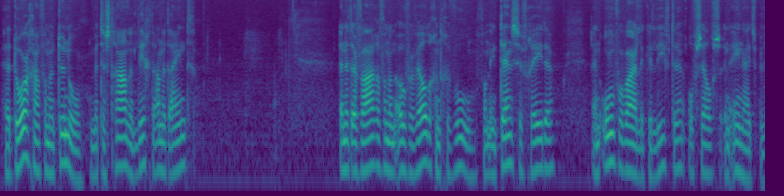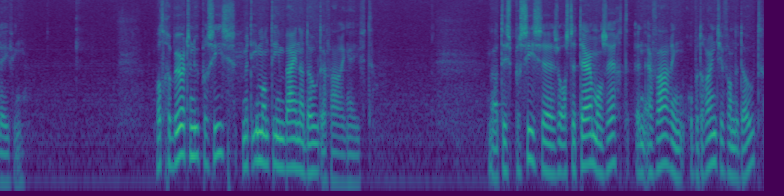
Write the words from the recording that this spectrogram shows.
het doorgaan van een tunnel met een stralend licht aan het eind en het ervaren van een overweldigend gevoel van intense vrede en onvoorwaardelijke liefde of zelfs een eenheidsbeleving. Wat gebeurt er nu precies met iemand die een bijna doodervaring heeft? Nou, het is precies uh, zoals de term al zegt, een ervaring op het randje van de dood.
